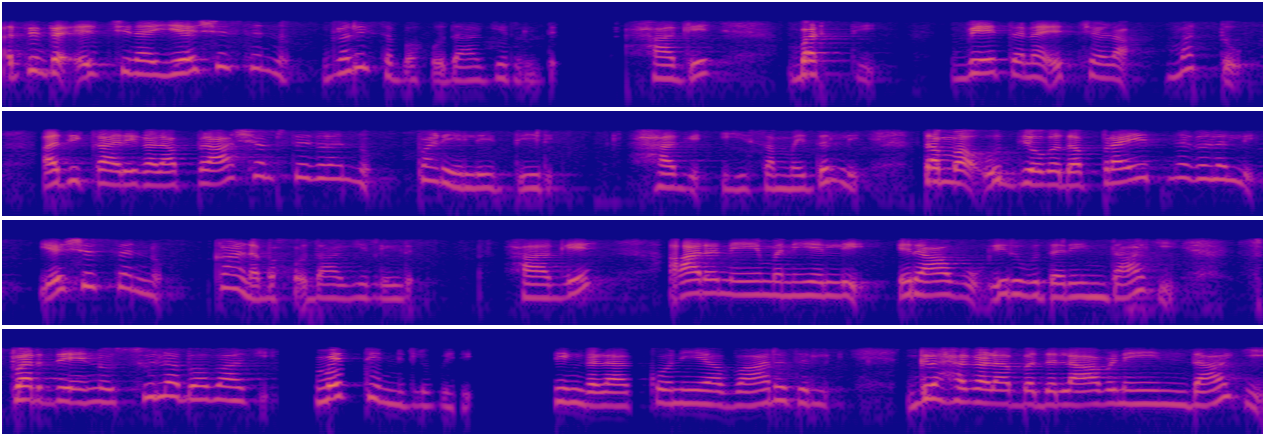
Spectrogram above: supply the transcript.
ಅತ್ಯಂತ ಹೆಚ್ಚಿನ ಯಶಸ್ಸನ್ನು ಗಳಿಸಬಹುದಾಗಿರಲಿದೆ. ಹಾಗೆ ಬಡ್ತಿ, ವೇತನ ಹೆಚ್ಚಳ ಮತ್ತು ಅಧಿಕಾರಿಗಳ ಪ್ರಾಶಂಸೆಗಳನ್ನು ಪಡೆಯಲಿದ್ದೀರಿ. ಹಾಗೆ ಈ ಸಮಯದಲ್ಲಿ ತಮ್ಮ ಉದ್ಯೋಗದ ಪ್ರಯತ್ನಗಳಲ್ಲಿ ಯಶಸ್ಸನ್ನು ಕಾಣಬಹುದಾಗಿರಲಿದೆ. ಹಾಗೆ ಆರನೇ ಮನೆಯಲ್ಲಿ ರಾವು ಇರುವುದರಿಂದಾಗಿ ಸ್ಪರ್ಧೆಯನ್ನು ಸುಲಭವಾಗಿ ಮೆತ್ತಿ ನಿಲ್ಲುವಿರಿ. ತಿಂಗಳ ಕೊನೆಯ ವಾರದಲ್ಲಿ ಗ್ರಹಗಳ ಬದಲಾವಣೆಯಿಂದಾಗಿ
